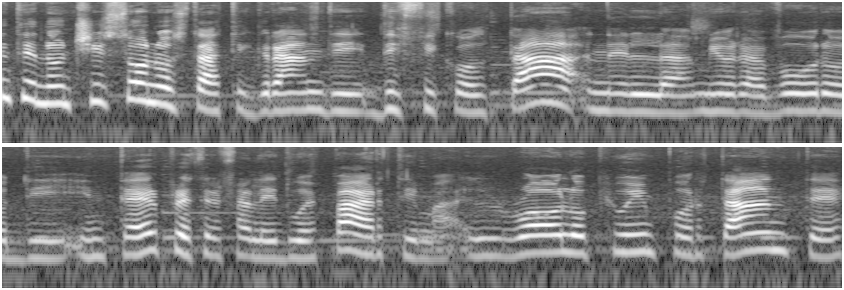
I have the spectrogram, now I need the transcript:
Veramente non ci sono stati grandi difficoltà nel mio lavoro di interprete fra le due parti, ma il ruolo più importante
